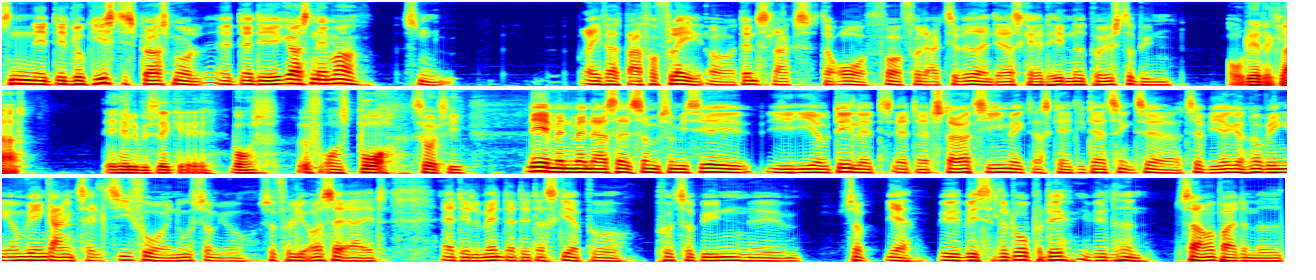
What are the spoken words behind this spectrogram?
Sådan et, et logistisk spørgsmål. Er det ikke også nemmere sådan, rent faktisk bare få flag og den slags derover for at få det aktiveret, end det er at skal have det helt ned på Østerbyen? Og det er det klart. Det er heldigvis ikke øh, vores, vores bord, så at sige. Nej, men, men altså, som, som I siger, I, I er jo del af et, et, et større team, ikke, der skal have de der ting til at, til at virke. Nu har vi, nu har vi ikke engang talt TIFO endnu, som jo selvfølgelig også er et, et element af det, der sker på, på tribunen. Øh, så ja, vi, vi sætter lidt ord på det i virkeligheden. Samarbejdet med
